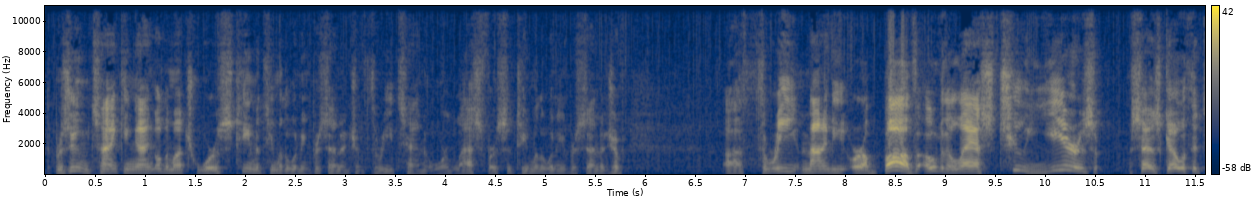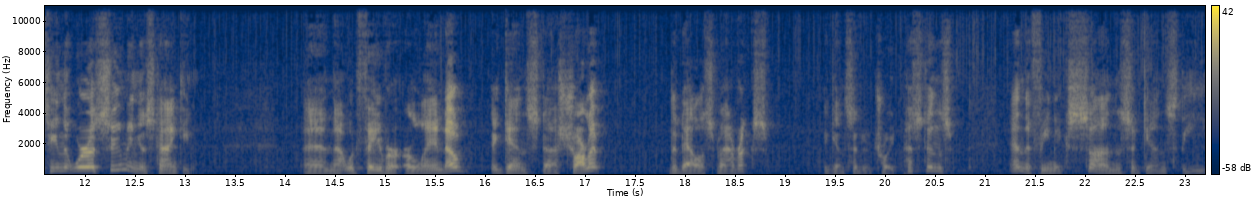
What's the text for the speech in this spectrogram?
the Presumed tanking angle, the much worse team, a team with a winning percentage of 310 or less versus a team with a winning percentage of uh, 390 or above over the last two years says go with the team that we're assuming is tanking. And that would favor Orlando against uh, Charlotte, the Dallas Mavericks against the Detroit Pistons, and the Phoenix Suns against the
